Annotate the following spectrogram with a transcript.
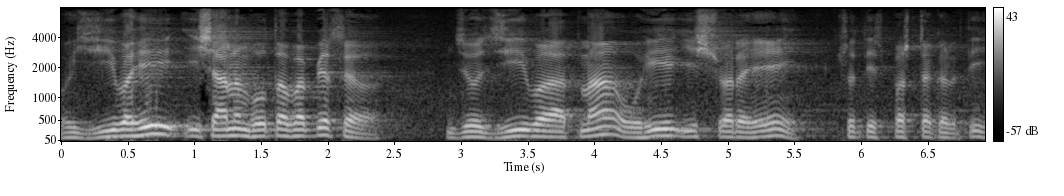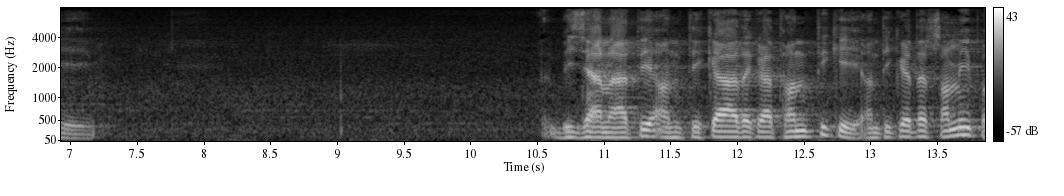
वही जीव ही ईशानम भूत भव्य से जो जीव आत्मा, वही ईश्वर है, श्रुति स्पष्ट करती है। बीजानाति अंतिकाद का अंतिके अंतिके समीप।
